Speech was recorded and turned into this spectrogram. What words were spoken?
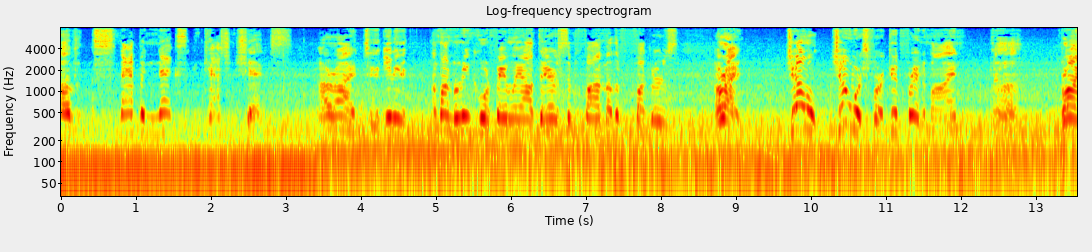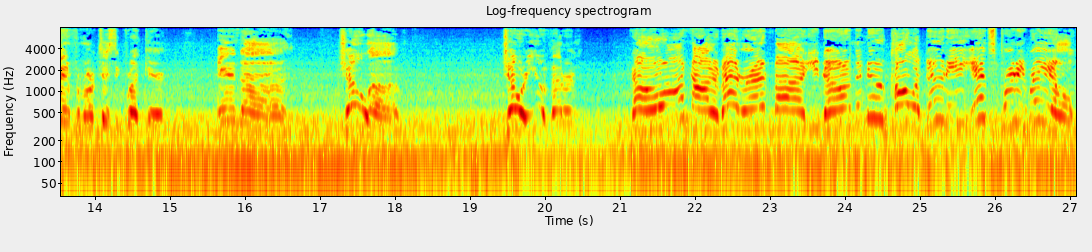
of snapping necks and cashing checks. All right, to any of my Marine Corps family out there, some fine motherfuckers. All right, Joe. Joe works for a good friend of mine, uh, Brian from Artistic Rud Care, and uh, Joe. Uh, Joe, are you a veteran? No, I'm not a veteran, but you know, the new Call of Duty, it's pretty real.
